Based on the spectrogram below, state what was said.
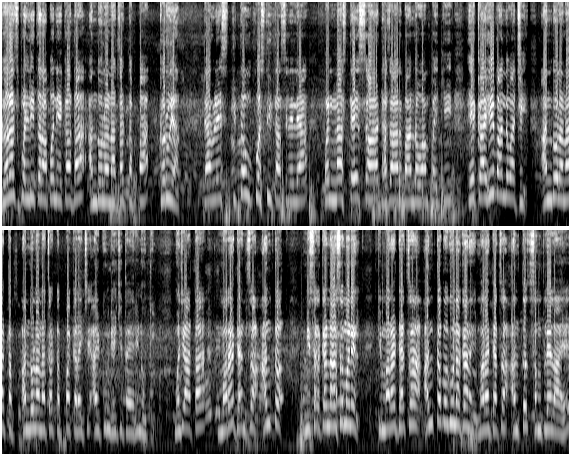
गरज पडली तर आपण एखादा आंदोलनाचा टप्पा करूयात. त्यावेळेस तिथं उपस्थित असलेल्या पन्नास ते साठ हजार बांधवांपैकी एकाही बांधवाची आंदोलना टप आंदोलनाचा टप्पा करायची ऐकून घ्यायची तयारी नव्हती. म्हणजे आता मराठ्यांचा अंत मी सरकारनं असं म्हणेल की मराठ्याचा अंत बघू नका नाही मराठ्याचा अंतच संपलेला आहे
